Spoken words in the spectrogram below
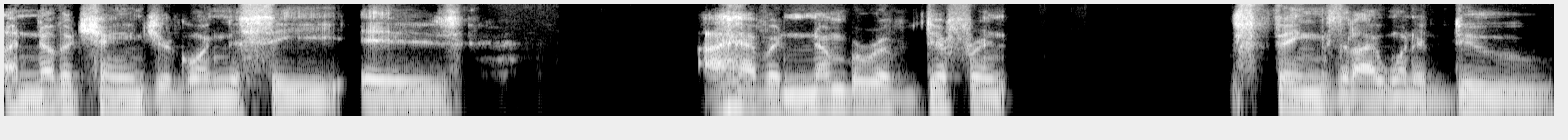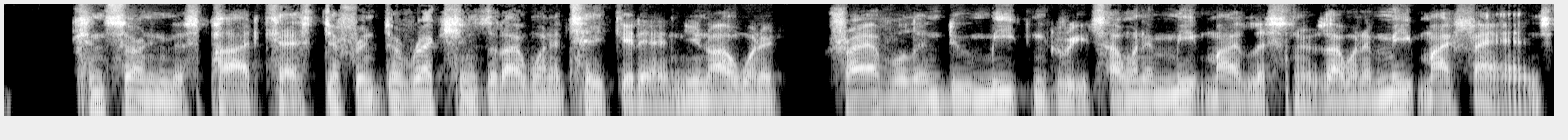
another change you're going to see is I have a number of different things that I want to do concerning this podcast, different directions that I want to take it in. You know, I want to travel and do meet and greets. I want to meet my listeners. I want to meet my fans.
